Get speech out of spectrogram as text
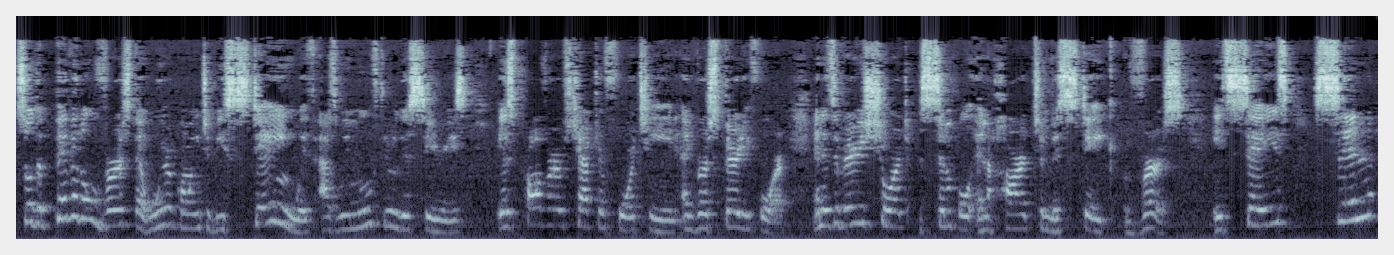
So the pivotal verse that we're going to be staying with as we move through this series is Proverbs chapter 14 and verse 34. And it's a very short, simple, and hard to mistake verse. It says, Sin,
